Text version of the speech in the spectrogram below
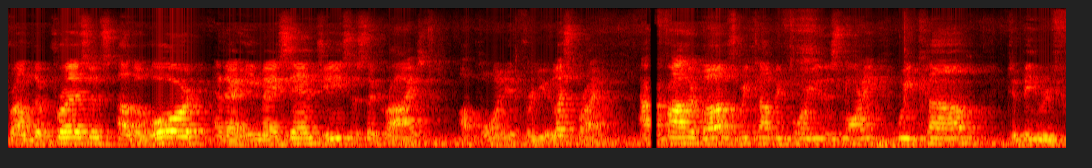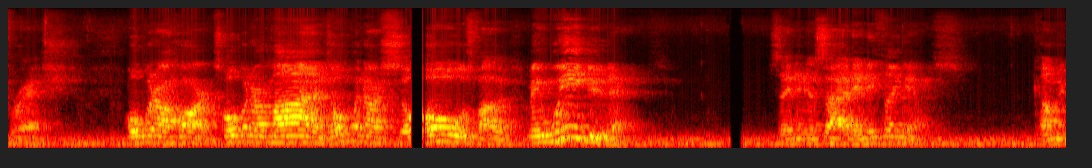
from the presence of the Lord, and that he may send Jesus the Christ appointed for you. Let's pray. Our Father, love, as we come before you this morning, we come to be refreshed. Open our hearts, open our minds, open our souls, Father. May we do that. Setting aside anything else, coming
